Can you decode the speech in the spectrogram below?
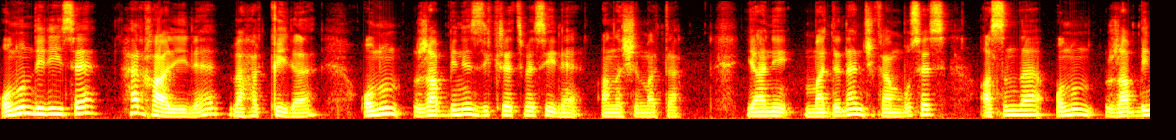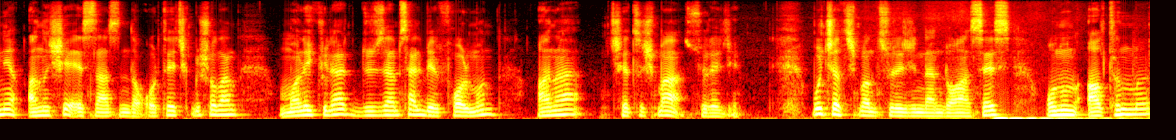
Onun dili ise her haliyle ve hakkıyla onun Rabbini zikretmesiyle anlaşılmakta. Yani maddeden çıkan bu ses aslında onun Rabbini anışı esnasında ortaya çıkmış olan moleküler düzlemsel bir formun ana çatışma süreci. Bu çatışma sürecinden doğan ses onun altın mı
